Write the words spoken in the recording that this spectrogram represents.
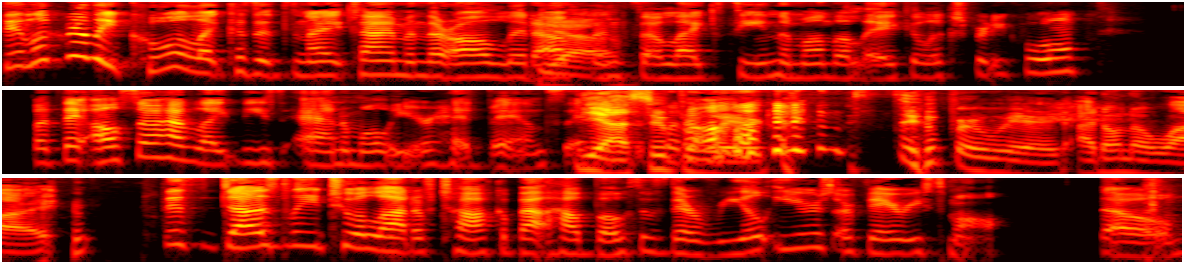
they look really cool. Like because it's nighttime and they're all lit up, Yeah. and so like seeing them on the lake, it looks pretty cool. But they also have like these animal ear headbands. Yeah, have to put super weird. Super weird. I don't know why. this does lead to a lot of talk about how both of their real ears are very small. So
